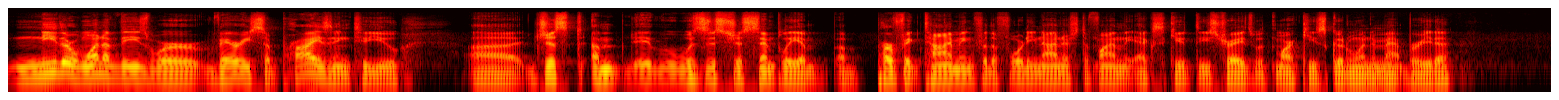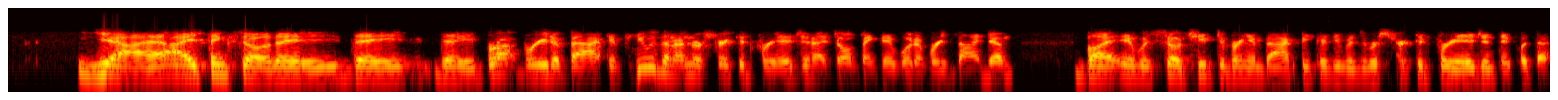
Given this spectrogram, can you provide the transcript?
neither one of these were very surprising to you. Uh, just um, it was this just simply a, a, perfect timing for the 49ers to finally execute these trades with Marquise Goodwin and Matt Breida? Yeah, I think so. They they they brought Breida back. If he was an unrestricted free agent, I don't think they would have re-signed him. But it was so cheap to bring him back because he was a restricted free agent. They put that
